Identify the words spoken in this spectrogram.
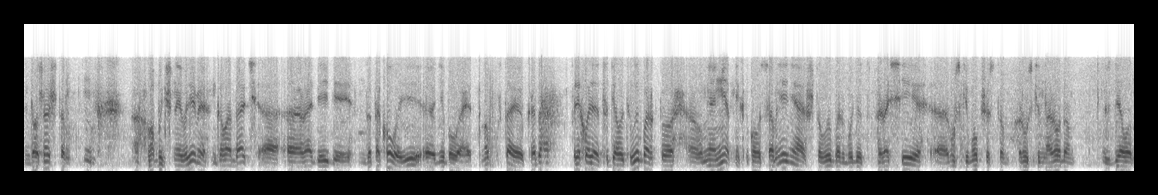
Не должны же там в обычное время голодать ради идеи. До такого и не бывает. Но, повторяю, когда приходится делать выбор, то э, у меня нет никакого сомнения, что выбор будет России, э, русским обществом, русским народом сделан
